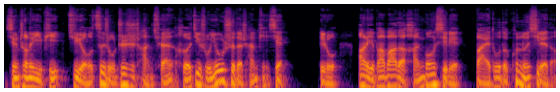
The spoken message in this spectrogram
形成了一批具有自主知识产权和技术优势的产品线，例如阿里巴巴的寒光系列、百度的昆仑系列等。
